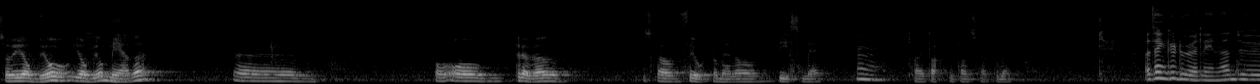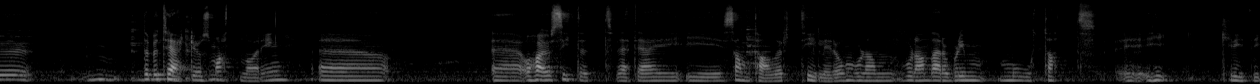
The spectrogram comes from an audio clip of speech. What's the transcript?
så vi jobber jo, jobber jo med det. Um, og, og prøver å skal få gjort noe med det og vise mer. Mm. Ta et aktivt ansvar på det. Hva tenker du, Eline? Du mm, debuterte jo som 18-åring. Eh, eh, og har jo sittet, vet jeg, i samtaler tidligere om hvordan, hvordan det er å bli mottatt i, kriti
